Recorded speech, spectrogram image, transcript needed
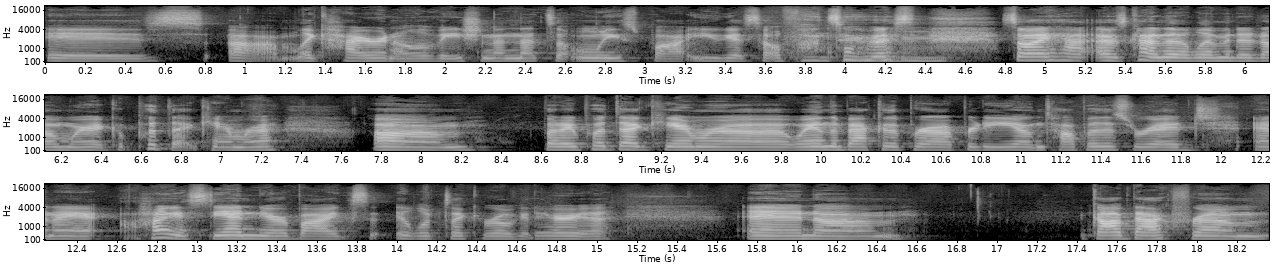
is um, like higher in elevation, and that's the only spot you get cell phone service. So I had I was kind of limited on where I could put that camera. Um, but I put that camera way in the back of the property on top of this ridge, and I hung a stand nearby because it looked like a real good area. And um, got back from,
